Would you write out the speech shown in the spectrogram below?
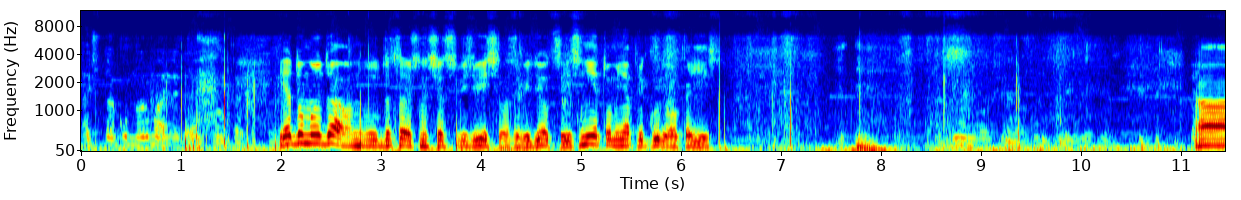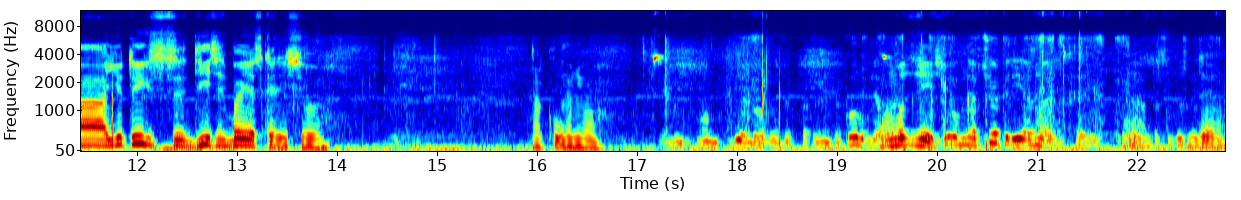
Значит, таком нормальный, да? так- Я думаю, да, он достаточно сейчас весело заведется. Если нет, у меня прикуривалка есть. А, UTX 10 BS, скорее всего. Аккум у него. Я говорю, Он где должен быть? Потому что такого у меня Он вот здесь. Где у меня в чопере, я знаю, стоит. А, Вот, по сидушке? Да.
